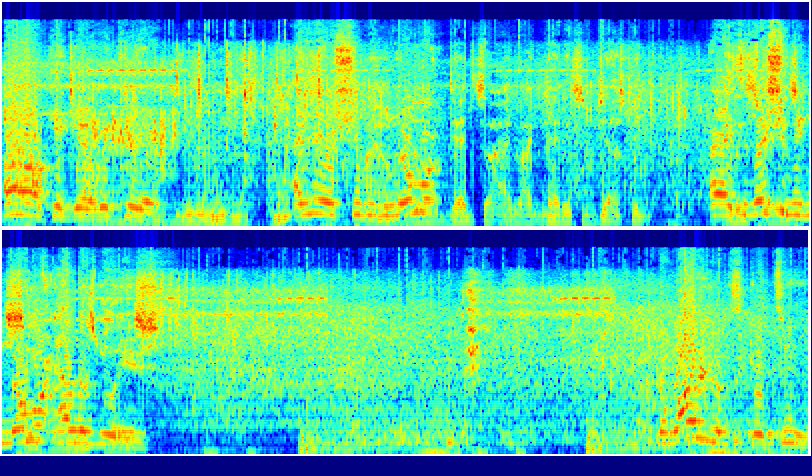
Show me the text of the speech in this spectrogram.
Oh, okay, good. We're clear. I think there should be I ought to no more. dead side like Nettie suggested. Alright, so there should be no more safer in this alligators. The water looks good too.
